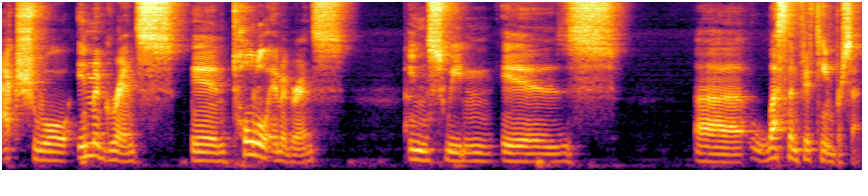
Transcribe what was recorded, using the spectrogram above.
actual immigrants in total immigrants in Sweden is uh, less than 15%.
